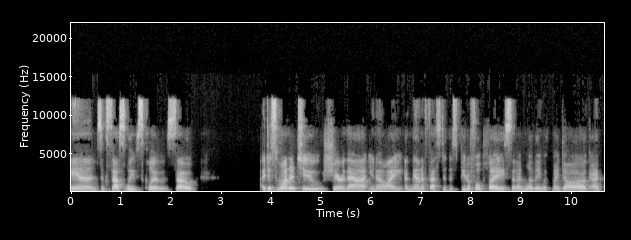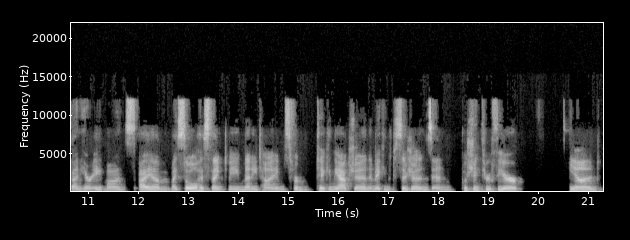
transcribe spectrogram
and success leaves clues. So I just wanted to share that. You know, I, I manifested this beautiful place that I'm living with my dog. I've been here eight months. I am, my soul has thanked me many times for taking the action and making the decisions and pushing through fear. And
